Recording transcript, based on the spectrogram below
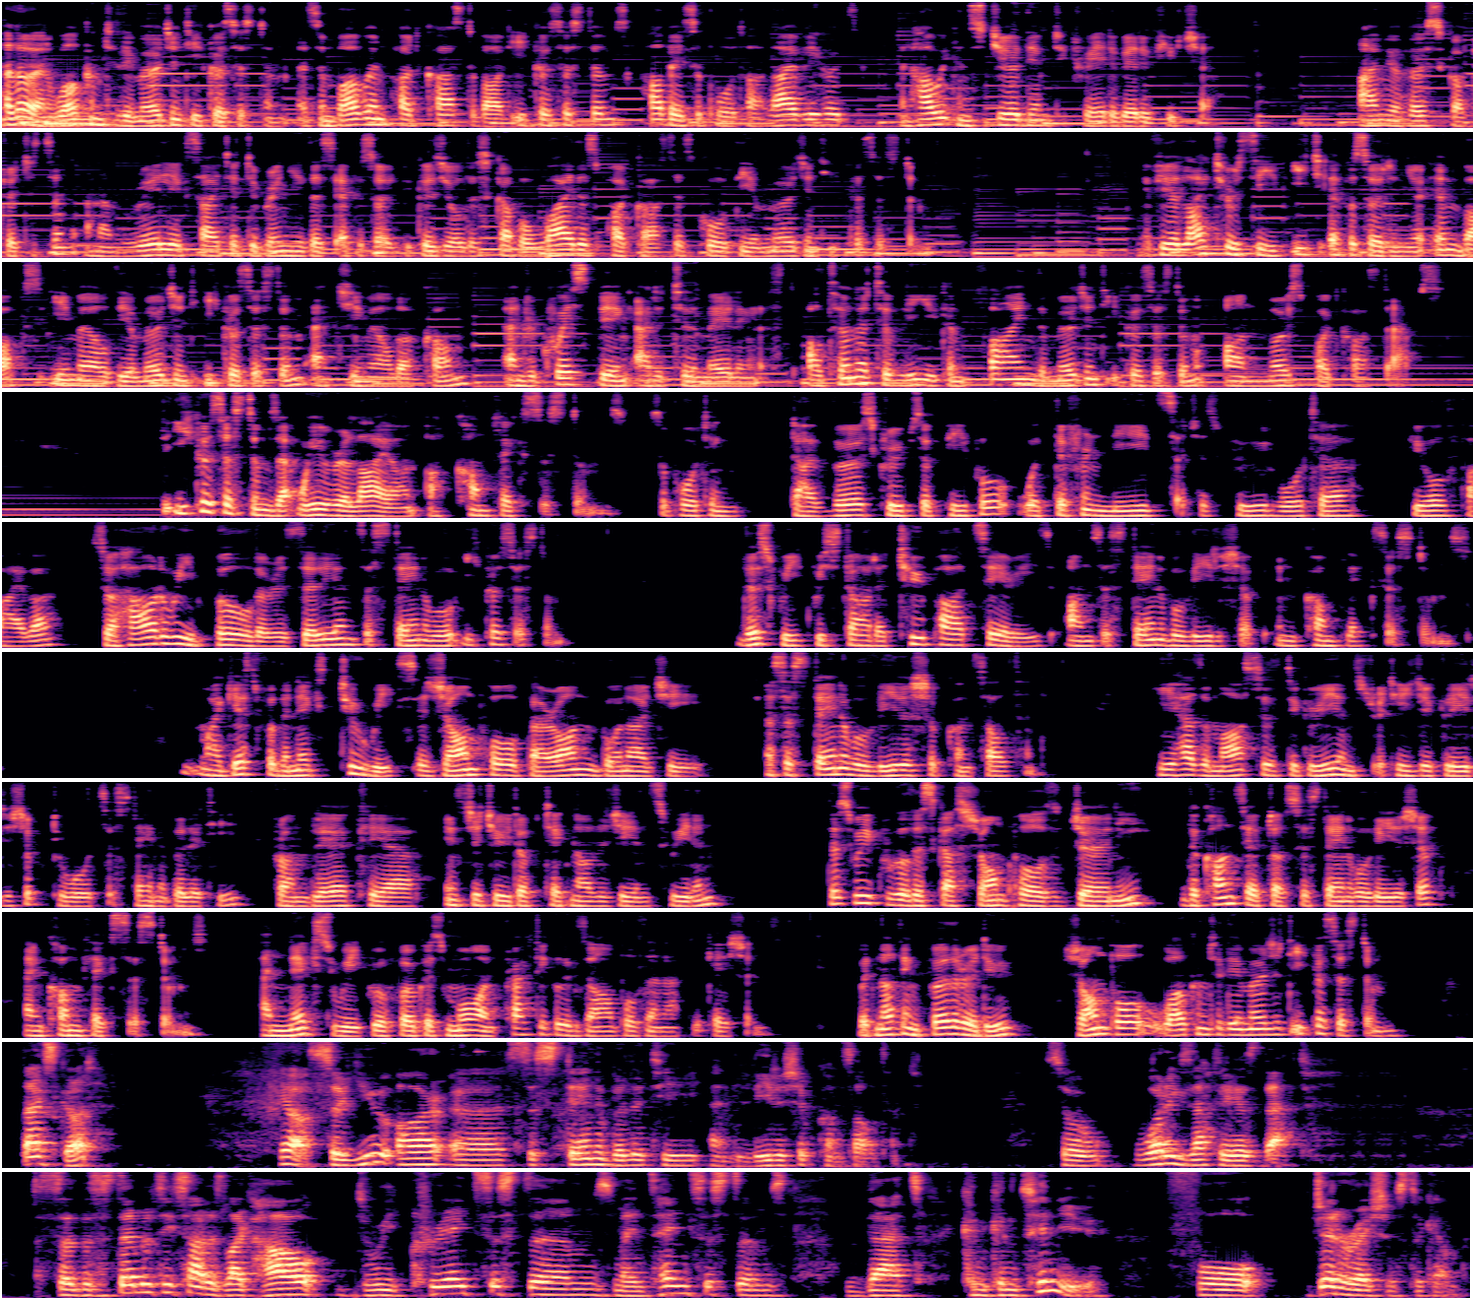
Hello and welcome to the Emergent Ecosystem, a Zimbabwean podcast about ecosystems, how they support our livelihoods, and how we can steward them to create a better future. I'm your host, Scott Richardson, and I'm really excited to bring you this episode because you'll discover why this podcast is called the Emergent Ecosystem. If you'd like to receive each episode in your inbox, email theemergentecosystem at gmail.com and request being added to the mailing list. Alternatively, you can find the Emergent Ecosystem on most podcast apps. The ecosystems that we rely on are complex systems, supporting diverse groups of people with different needs such as food, water, fuel, fiber. So, how do we build a resilient, sustainable ecosystem? This week, we start a two part series on sustainable leadership in complex systems. My guest for the next two weeks is Jean Paul Baron Bonarjee, a sustainable leadership consultant. He has a master's degree in strategic leadership towards sustainability from Blekinge Institute of Technology in Sweden. This week, we will discuss Jean Paul's journey, the concept of sustainable leadership, and complex systems. And next week, we'll focus more on practical examples and applications. With nothing further ado, Jean Paul, welcome to the Emergent Ecosystem. Thanks, Scott. Yeah, so you are a sustainability and leadership consultant. So, what exactly is that? So, the sustainability side is like how do we create systems, maintain systems that can continue for generations to come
